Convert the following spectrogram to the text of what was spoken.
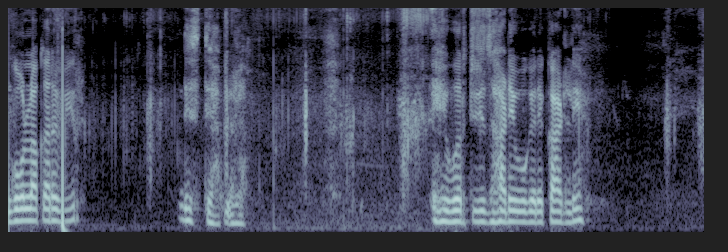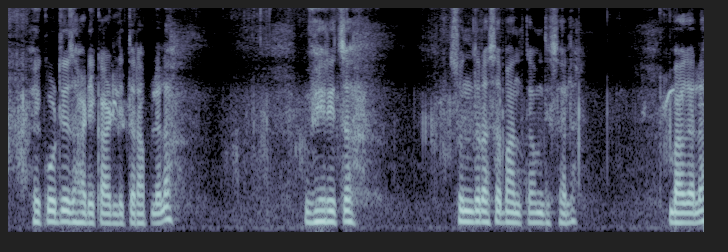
गोलाकार विहीर दिसते आपल्याला. हे वरची जी झाडे वगैरे काढली हे कुठची झाडी काढली तर आपल्याला विहिरीचं सुंदर असं बांधकाम दिसायला बघायला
